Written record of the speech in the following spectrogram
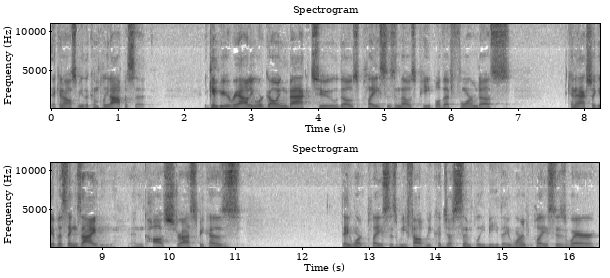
it can also be the complete opposite. It can be a reality where we're going back to those places and those people that formed us can actually give us anxiety and cause stress because they weren't places we felt we could just simply be. They weren't places where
